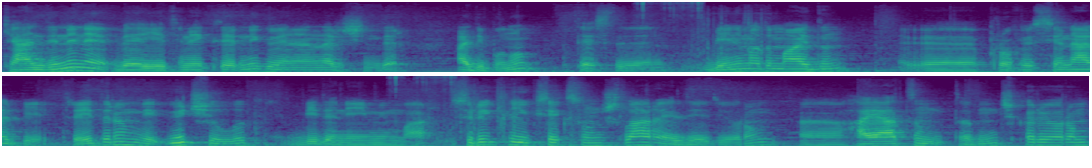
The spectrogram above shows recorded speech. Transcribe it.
kendine ve yeteneklerine güvenenler içindir. Hadi bunu test edelim. Benim adım Aydın. E, profesyonel bir traderım ve 3 yıllık bir deneyimim var. Sürekli yüksek sonuçlar elde ediyorum. E, hayatın tadını çıkarıyorum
